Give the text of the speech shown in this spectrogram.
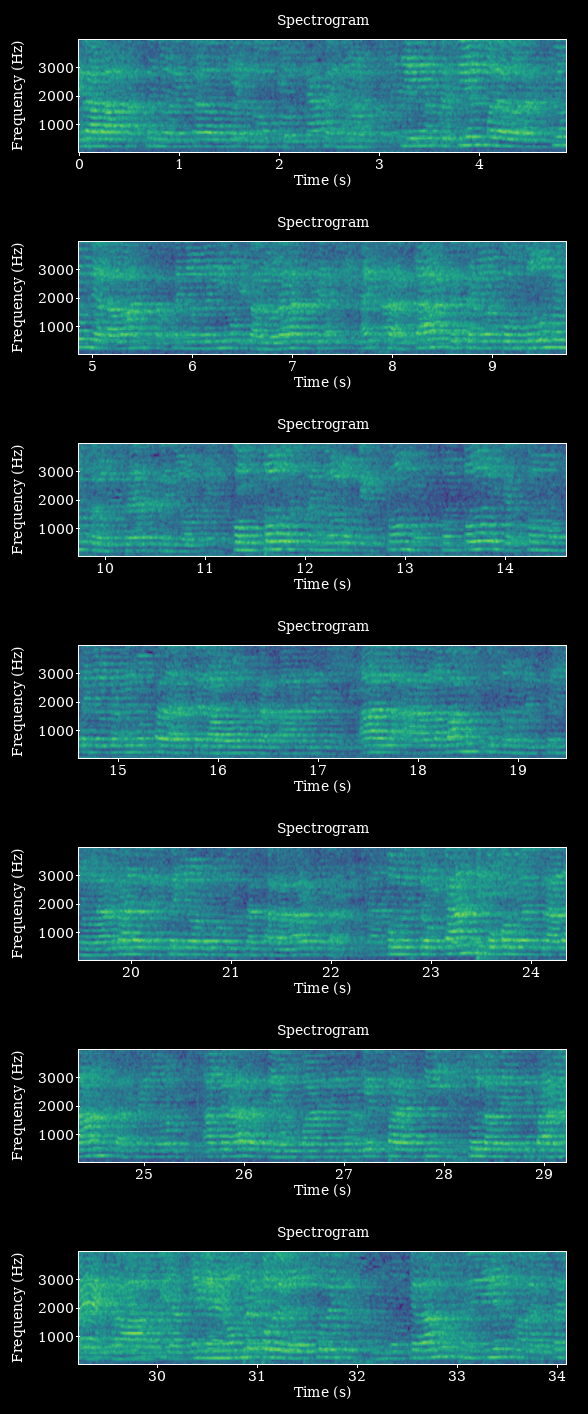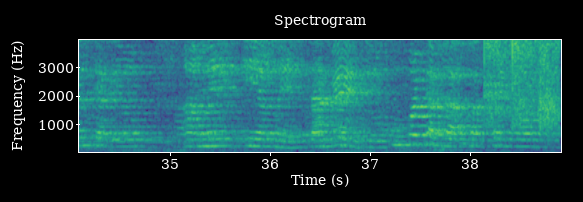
Trabaja, Señor, en cada uno de nosotros, Señor. Y en este tiempo de adoración, de alabanza, Señor, venimos a adorarte, a exaltarte, Señor, con todo nuestro ser, Señor. Con todo, Señor, lo que somos, con todo lo que somos, Señor, venimos a darte la honra, Padre. alabamos tu nombre, Señor. Agrádate, Señor, con nuestras alabanzas, con nuestro cántico, con nuestra danza, Señor. Agrádate, oh Padre, porque es para ti y solamente para ti, En el nombre poderoso de Jesús, nos quedamos en ti, en tu presencia, Dios. Amén y amén. Gracias, Dios. Un fuerte aplauso Señor.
